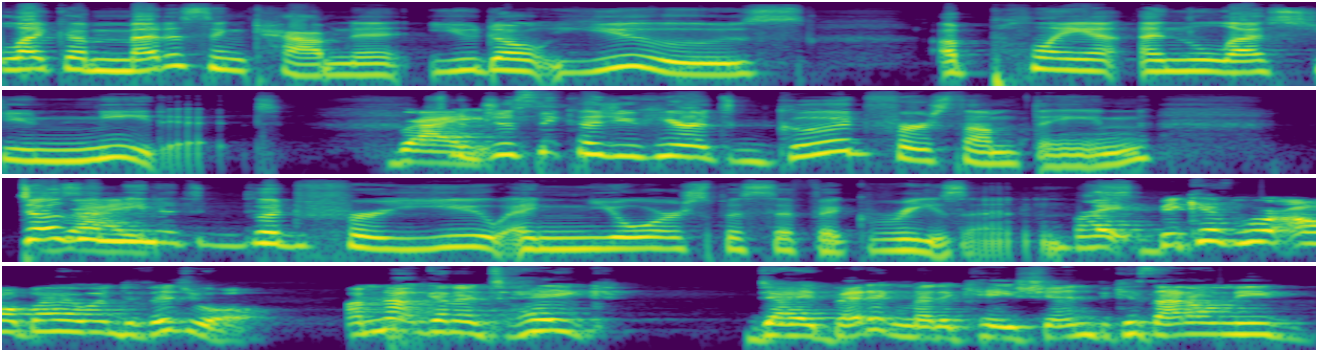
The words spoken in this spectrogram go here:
like a medicine cabinet, you don't use a plant unless you need it. right? So just because you hear it's good for something doesn't mean it's good for you and your specific reason. right, because we're all bio individual. I'm not going to take diabetic medication because I don't need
